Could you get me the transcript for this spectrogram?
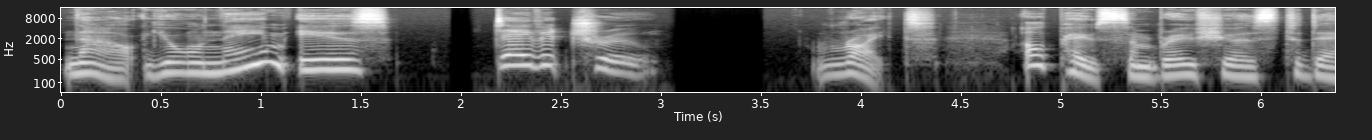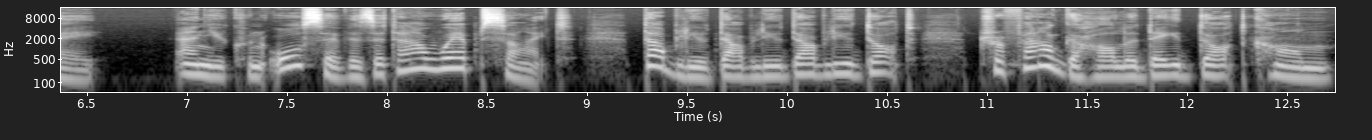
Now, your name is. David True. Right. I'll post some brochures today. And you can also visit our website, www.trafalgarholiday.com.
